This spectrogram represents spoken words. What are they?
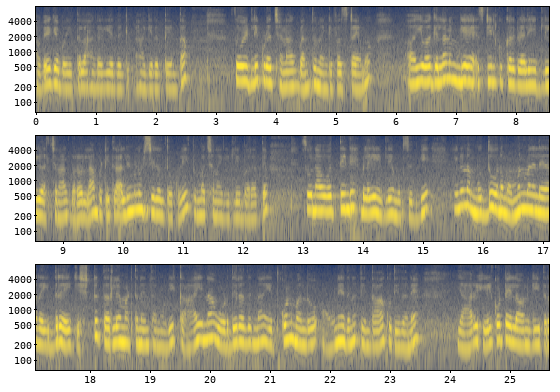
ಹವೆಗೆ ಬೈಯುತ್ತಲ್ಲ ಹಾಗಾಗಿ ಅದಕ್ಕೆ ಆಗಿರುತ್ತೆ ಅಂತ. ಸೊ ಇಡ್ಲಿ ಕೂಡ ಚೆನ್ನಾಗಿ ಬಂತು ನನಗೆ ಫಸ್ಟ್ ಟೈಮು ಇವಾಗೆಲ್ಲ ನಿಮಗೆ ಸ್ಟೀಲ್ ಕುಕ್ಕರ್ಗಳಲ್ಲಿ ಇಡ್ಲಿ ಅಷ್ಟು ಚೆನ್ನಾಗಿ ಬರೋಲ್ಲ. ಬಟ್ ಈ ಥರ ಅಲ್ಯೂಮಿನಿಯಂ ಸ್ಟೀಲಲ್ಲಿ ತೊಗೊಳ್ಳಿ, ತುಂಬ ಚೆನ್ನಾಗಿ ಇಡ್ಲಿ ಬರುತ್ತೆ. ಸೊ ನಾವು ಅವತ್ತು ತಿಂಡಿ ಬೆಳಗ್ಗೆ ಇಡ್ಲಿ ಮುಗಿಸಿದ್ವಿ. ಇನ್ನು ನಮ್ಮ ಮುದ್ದು ನಮ್ಮ ಅಮ್ಮನ ಮನೇಲಿ ಏನಾರು ಇದ್ದರೆ ಎಷ್ಟು ತರಲೆ ಮಾಡ್ತಾನೆ ಅಂತ ನೋಡಿ ಕಾಯಿನ ಒಡೆದಿರೋದನ್ನು ಎತ್ಕೊಂಡು ಬಂದು ಅವನೇ ಅದನ್ನು ತಿಂತಾ ಕೂತಿದ್ದಾನೆ. ಯಾರು ಹೇಳ್ಕೊಟ್ಟೇ ಇಲ್ಲ ಅವನಿಗೆ ಈ ಥರ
